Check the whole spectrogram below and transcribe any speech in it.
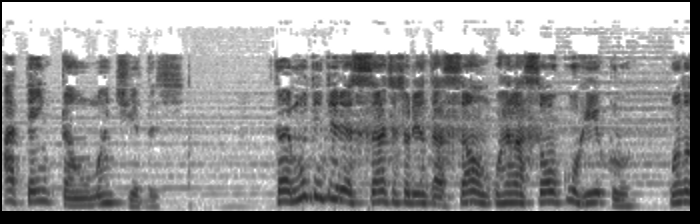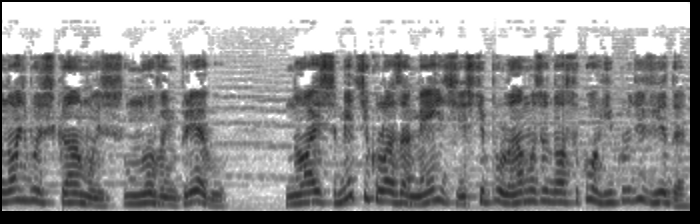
até então mantidas. Então é muito interessante essa orientação com relação ao currículo. Quando nós buscamos um novo emprego, nós meticulosamente estipulamos o nosso currículo de vida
